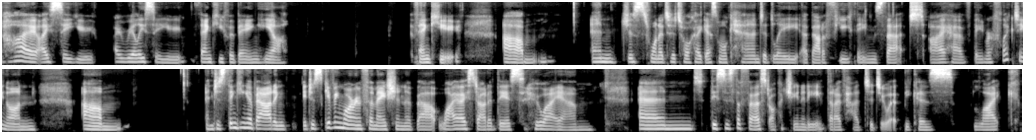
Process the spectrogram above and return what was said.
Hi, I see you. I really see you. Thank you for being here. Thank you. Um, and just wanted to talk, I guess, more candidly about a few things that I have been reflecting on um, and just thinking about and just giving more information about why I started this, who I am. And this is the first opportunity that I've had to do it because, like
